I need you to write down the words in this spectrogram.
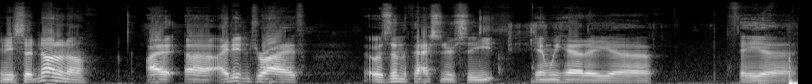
and he said, "No, no, no, I uh, I didn't drive. I was in the passenger seat, and we had a uh, a." Uh,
